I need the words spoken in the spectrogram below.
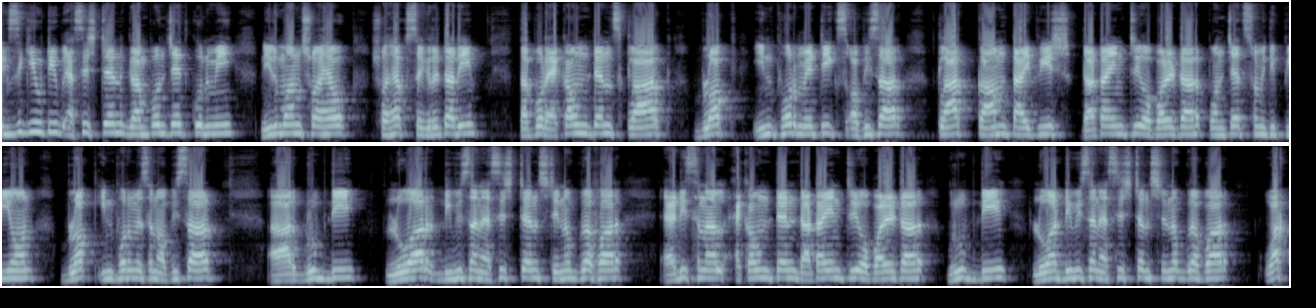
এক্সিকিউটিভ অ্যাসিস্ট্যান্ট, গ্রাম পঞ্চায়েত কর্মী, নির্মাণ সহায়ক সহায়ক সেক্রেটারি, তারপর accountants clerk, block informatics officer, clerk cum typist, data entry operator, panchayat samiti peon, block information officer, আর group D lower division assistant stenographer, additional accountant, data entry operator, group D, lower division assistant stenographer, work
